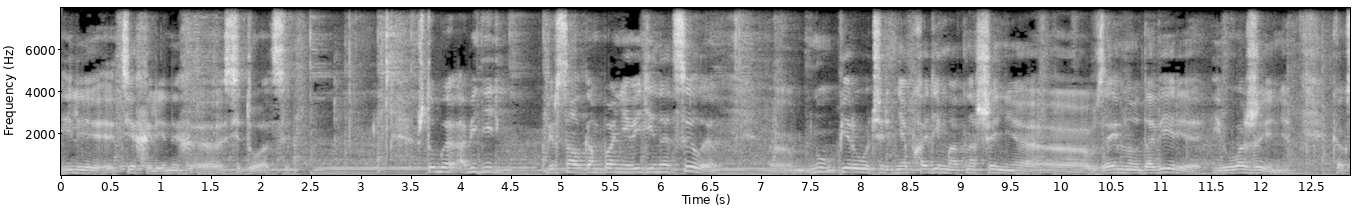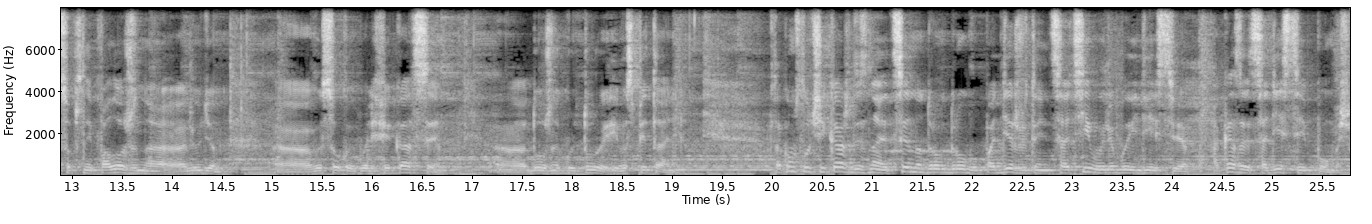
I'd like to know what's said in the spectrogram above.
или тех или иных э, ситуаций. Чтобы объединить персонал компании в единое целое, э, ну, в первую очередь необходимо отношение э, взаимного доверия и уважения, как, собственно, и положено людям э, высокой квалификации, должной культуры и воспитания. В таком случае каждый знает цену друг другу, поддерживает инициативу и любые действия, оказывает содействие и помощь.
